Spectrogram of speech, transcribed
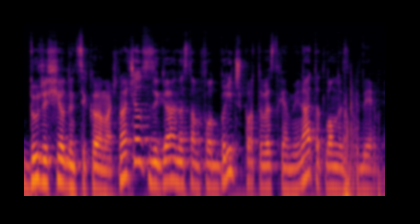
Дуже ще один цікавий матч. Ну а Челсі зіграє на Стамфорд Брідж проти Вестхем Юнайтед, лондонське дербі.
